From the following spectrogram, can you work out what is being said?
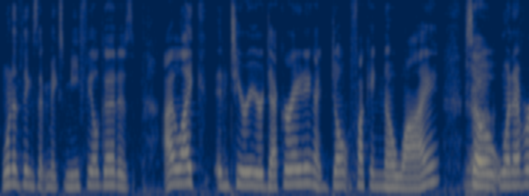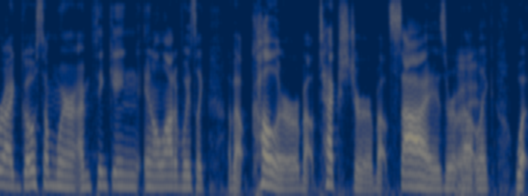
one of the things that makes me feel good is i like interior decorating i don't fucking know why. So whenever i go somewhere i'm thinking in a lot of ways like about color or about texture or about size or about like what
